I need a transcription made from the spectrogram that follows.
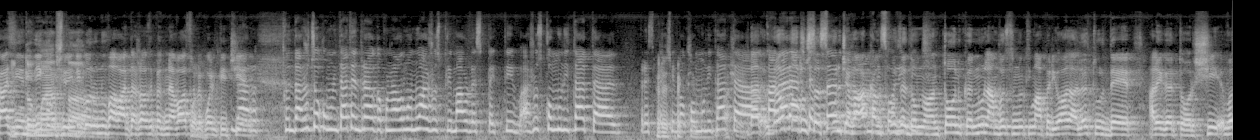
cazi în Tocmai ridicol și asta- ridicolul nu vă avantajează pe dumneavoastră, pe Dar politicieni. când ajuți o comunitate întreagă, până la urmă nu a ajuns primarul respectiv, a ajuns comunitatea respectivă, Respectiv. comunitatea Dar care vreau are totuși să așteptări spun de la ceva, că am oamenii spus de politici. domnul Anton că nu l-am văzut în ultima perioadă alături de alegători și vă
